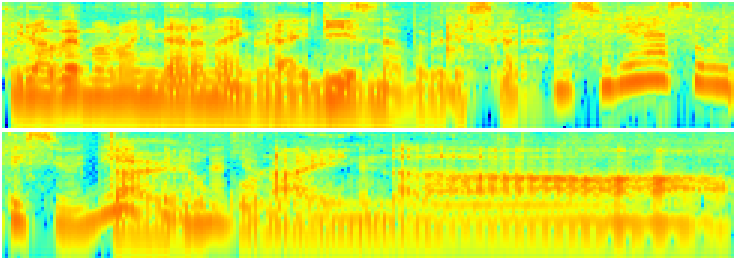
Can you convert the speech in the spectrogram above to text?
比べ物にならないぐらいリーズナブルですから。まあそれはそうですよねだけど来ないんだな。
